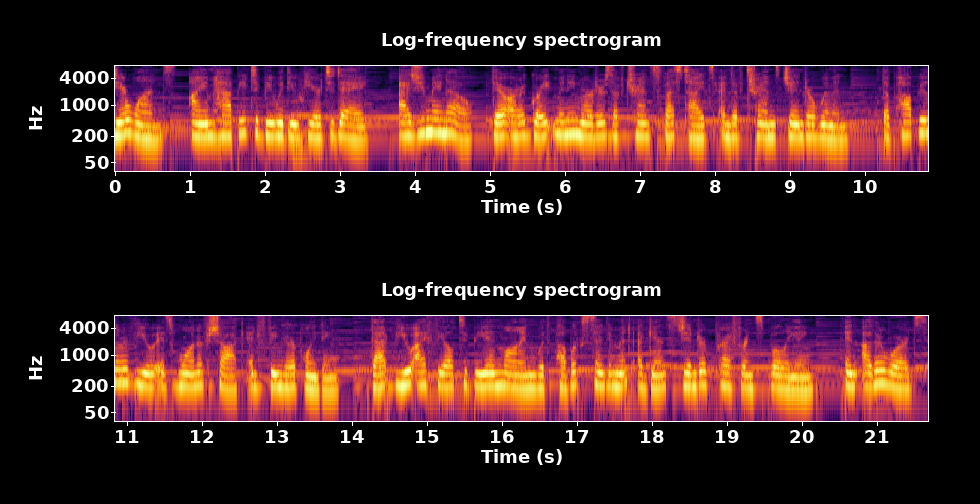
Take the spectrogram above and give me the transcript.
Dear ones, I am happy to be with you here today. As you may know, there are a great many murders of transvestites and of transgender women. The popular view is one of shock and finger pointing. That view I feel to be in line with public sentiment against gender preference bullying. In other words,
